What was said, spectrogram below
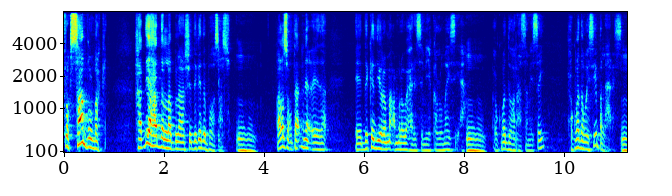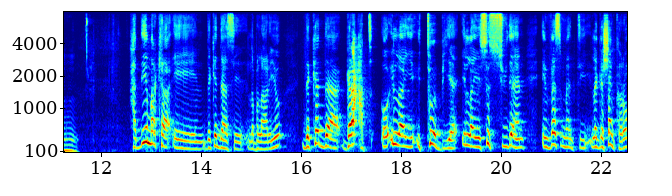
for example marka haddii hadda la bilaarsho dekeda boosaaso Mhm. waa la socotaa dhinaceeda ee dekadii hore macmulo waxaa la sameeyey kalluumaysi ah Mhm. xukuumaddii hore ha samaysay xukuumaddan way sii ballaarisay Mhm. haddii marka een, dekedaasi la ballaariyo dekada garacad oo ilaa iyo etoobiya ilaa iyo sud sudan investment la gashan karo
